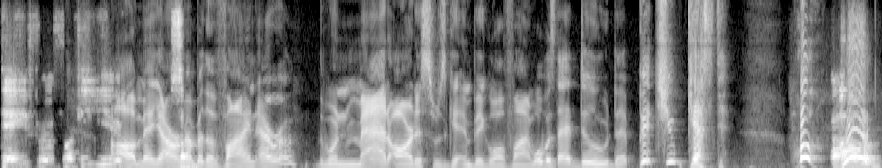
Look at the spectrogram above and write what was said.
day for a fucking year. Oh man, y'all Some- remember the Vine era? When mad artists was getting big off Vine. What was that dude that bitch you guessed it? Woo! Oh,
